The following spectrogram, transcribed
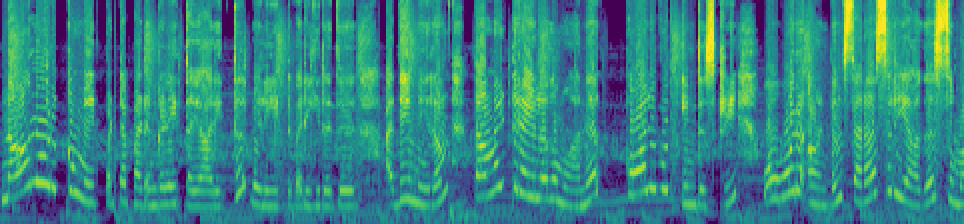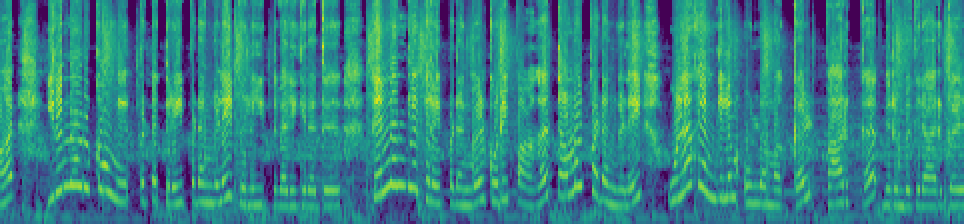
நானூறுக்கும் மேற்பட்ட படங்களை தயாரித்து வெளியிட்டு வருகிறது. அதே நேரம் தமிழ் திரையுலகமான காலிவுட் இண்டஸ்ட்ரி ஒவ்வொரு ஆண்டும் சராசரியாக சுமார் இருநூறுக்கும் மேற்பட்ட திரைப்படங்களை வெளியிட்டு வருகிறது. தென்னிந்திய திரைப்படங்கள் குறிப்பாக தமிழ் படங்களை உலகெங்கிலும் உள்ள மக்கள் பார்க்க விரும்புகிறார்கள்.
